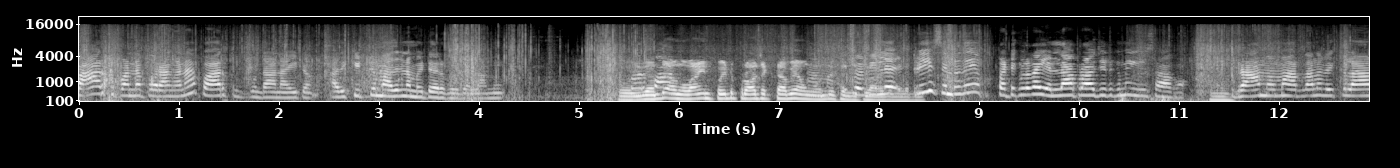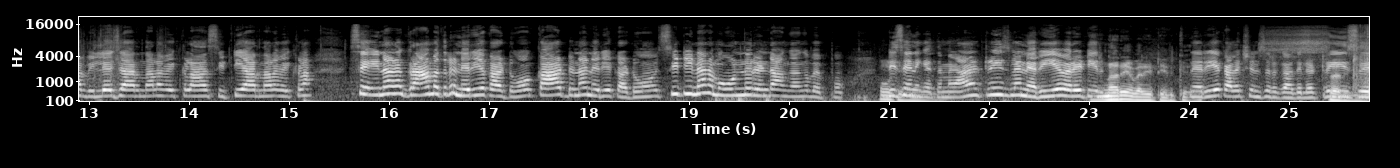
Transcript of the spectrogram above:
பார்க் பண்ண போகிறாங்கன்னா பார்க்குக்கு உண்டான ஐட்டம் அது கிட்டு மாதிரி நம்மகிட்ட இருக்கும் இது எல்லாமே ஓ இது வந்து அவங்க வாங்கிட்டு போயிட்டு ப்ராஜெக்டாகவே அவங்க வந்து வில்லே ட்ரீஸ்ன்றது பர்டிகுலராக எல்லா ப்ராஜெக்ட்டுக்குமே யூஸ் ஆகும். கிராமமாக இருந்தாலும் வைக்கலாம் வில்லேஜாக இருந்தாலும் வைக்கலாம் சிட்டியாக இருந்தாலும் வைக்கலாம். சரி என்னன்னா கிராமத்தில் நிறைய காட்டுவோம். காட்டுனா நிறைய காட்டுவோம். சிட்டினா நம்ம ஒன்று ரெண்டு அங்கங்கே வைப்போம். டிசைனுக்கு ஏற்ற மாதிரி. ஆனால் ட்ரீஸில் நிறைய வெரைட்டி இருக்கு. நிறைய வெரைட்டி இருக்கு. நிறைய கலெக்ஷன்ஸ் இருக்கு. அதில் ட்ரீஸு.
